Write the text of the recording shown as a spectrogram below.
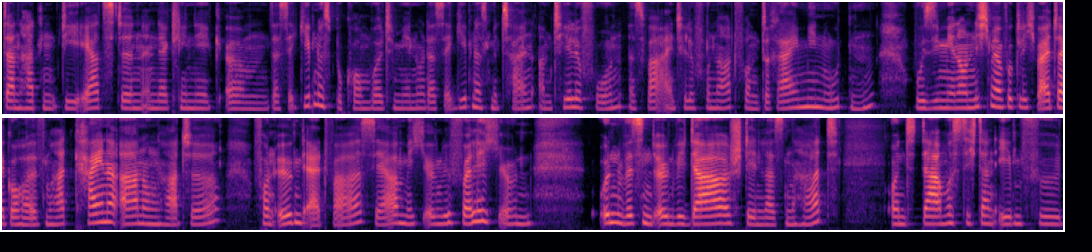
dann hatten die Ärztin in der Klinik ähm, das Ergebnis bekommen, wollte mir nur das Ergebnis mitteilen am Telefon. Es war ein Telefonat von drei Minuten, wo sie mir noch nicht mehr wirklich weitergeholfen hat, keine Ahnung hatte von irgendetwas, ja, mich irgendwie völlig un unwissend irgendwie dastehen lassen hat. Und da musste ich dann eben für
